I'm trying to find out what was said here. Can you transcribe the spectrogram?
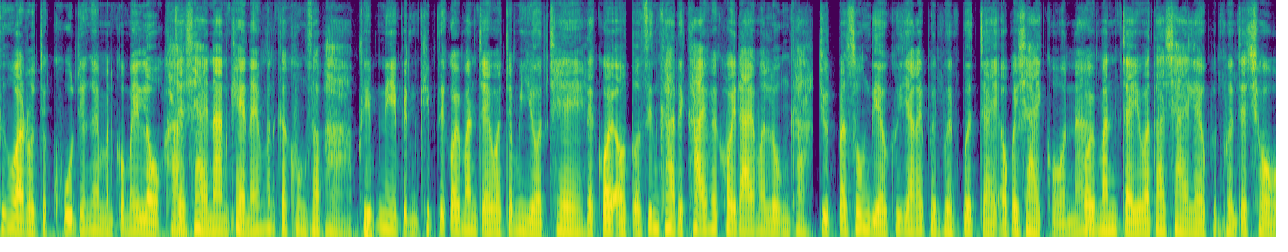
ถึงว่าเราจะคูดยังไงมันก็ไม่โลกค่ะจะใช้นานแค่ไหนมันก็คงสภาพคลิปนี้เป็นคลิปที่ก้อยมั่นใจว่าจะมียอดแชร์แต่ก้อยเอาตัวสินค้าที่ขายไม่ค่อยได้มาลงค่ะ จุดประสงค์เดียวคืออยากให้เพื่อนๆเปิดใจเอาไปใช้ก่อนนะก้อยมั่นใจว่าถ้าใช้แล้วเพื่อนๆจะโชว์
